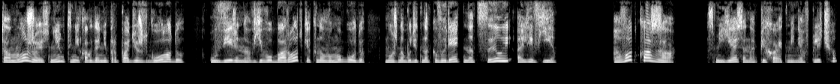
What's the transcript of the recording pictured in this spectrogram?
тому же с ним ты никогда не пропадешь с голоду. Уверена, в его бородке к Новому году можно будет наковырять на целый оливье. А вот коза. Смеясь, она пихает меня в плечо.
